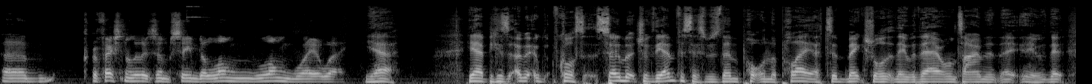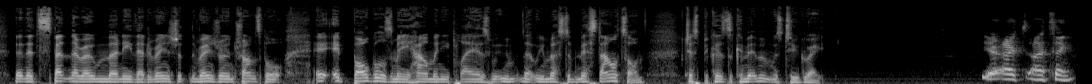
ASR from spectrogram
Um, professionalism seemed a long, long way away. Yeah. Yeah, because I mean, of course, so much of the emphasis was then put on the player to make sure that they were there on time, that they, you know, that, that they'd spent their own money, they'd arranged, arranged their own transport. It, it boggles me how many players we, that we must have missed out on just because the commitment was too great. Yeah, I, I think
